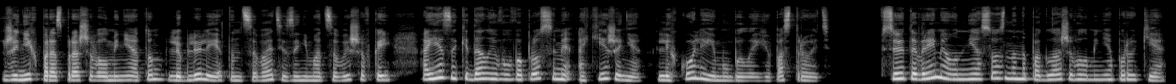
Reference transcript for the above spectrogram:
Жених порасспрашивал меня о том, люблю ли я танцевать и заниматься вышивкой, а я закидала его вопросами о хижине, легко ли ему было ее построить. Все это время он неосознанно поглаживал меня по руке,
